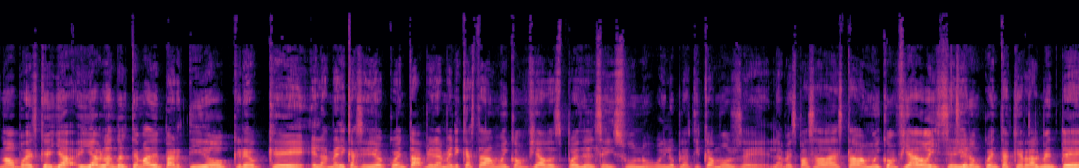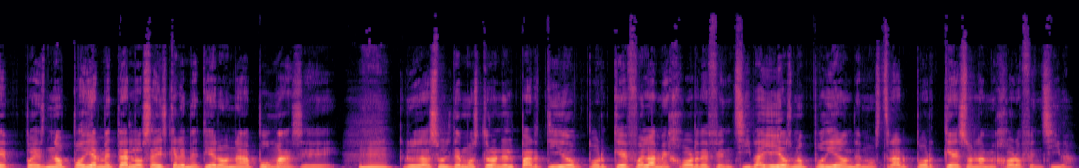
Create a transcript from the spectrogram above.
No, pues es que ya, y hablando del tema de partido, creo que el América se dio cuenta. El América estaba muy confiado después del 6-1, güey. Lo platicamos eh, la vez pasada. Estaba muy confiado y se dieron cuenta que realmente, pues no podían meter los seis que le metieron a Pumas. eh. Cruz Azul demostró en el partido por qué fue la mejor defensiva y ellos no pudieron demostrar por qué son la mejor ofensiva.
